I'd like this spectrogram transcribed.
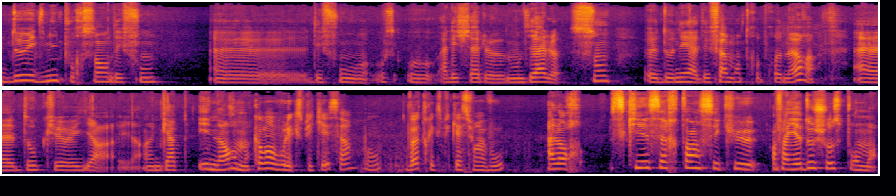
2,5% des fonds, des fonds à l'échelle mondiale sont donnés à des femmes entrepreneurs. donc il y, a un gap énorme. Comment vous l'expliquez ça Votre explication à vous? Alors, ce qui est certain, c'est que, enfin, il y a deux choses pour moi.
